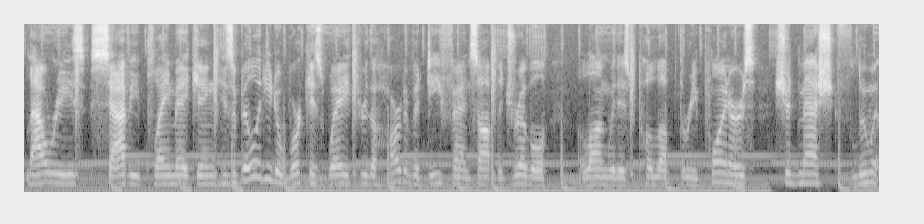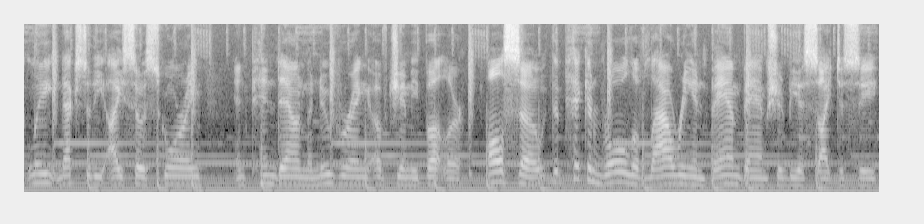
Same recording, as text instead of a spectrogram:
Lowry's savvy playmaking, his ability to work his way through the heart of a defense off the dribble, along with his pull up three pointers, should mesh fluently next to the ISO scoring and pin down maneuvering of Jimmy Butler. Also, the pick and roll of Lowry and Bam Bam should be a sight to see.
